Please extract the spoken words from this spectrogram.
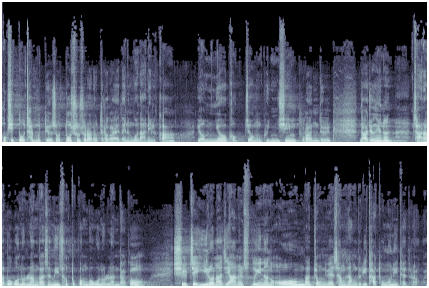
혹시 또 잘못되어서 또 수술하러 들어가야 되는 것 아닐까? 염려, 걱정, 근심, 불안들 나중에는 자라보고 놀란 가슴이 소뚜껑 보고 놀란다고 실제 일어나지 않을 수도 있는 온갖 종류의 상상들이 다 동원이 되더라고요.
